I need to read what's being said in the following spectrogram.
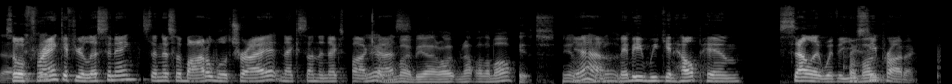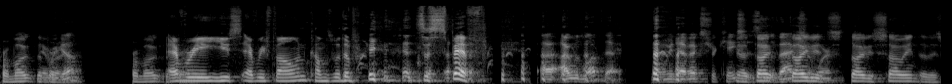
uh, so it's good. Frank, if you're listening, send us a bottle. We'll try it next on the next podcast. Yeah, we might be able to open up other markets. You know, Yeah, maybe we can help him sell it with a UC product. promote the there we brand. go. Promote the Every use every phone comes with a it's a spiff. I, I would love that. Then We'd have extra cases Yeah, in the Da- back somewhere. David's, David's so into this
